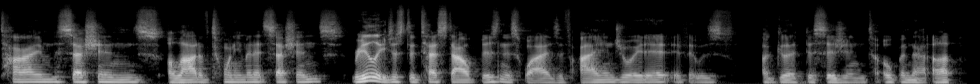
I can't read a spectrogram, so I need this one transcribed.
timed sessions, a lot of 20 minute sessions, really just to test out business wise if I enjoyed it, if it was a good decision to open that up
